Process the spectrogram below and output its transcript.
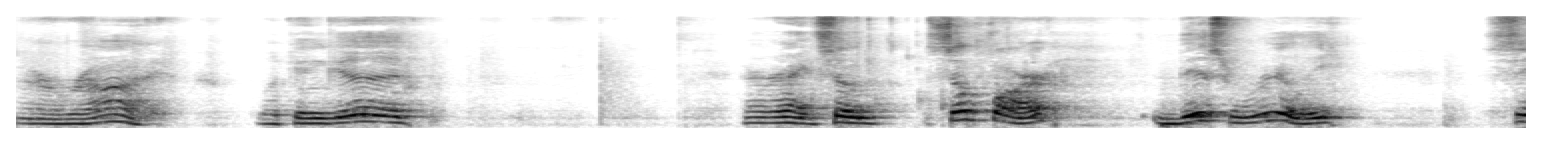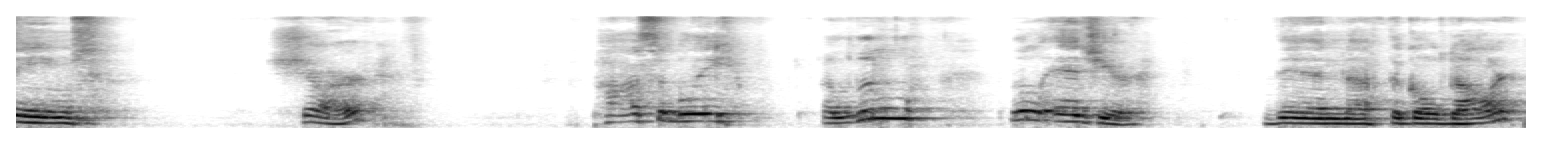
All right, looking good. All right, so so far, this really seems sharp, possibly a little little edgier than uh, the gold dollar,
